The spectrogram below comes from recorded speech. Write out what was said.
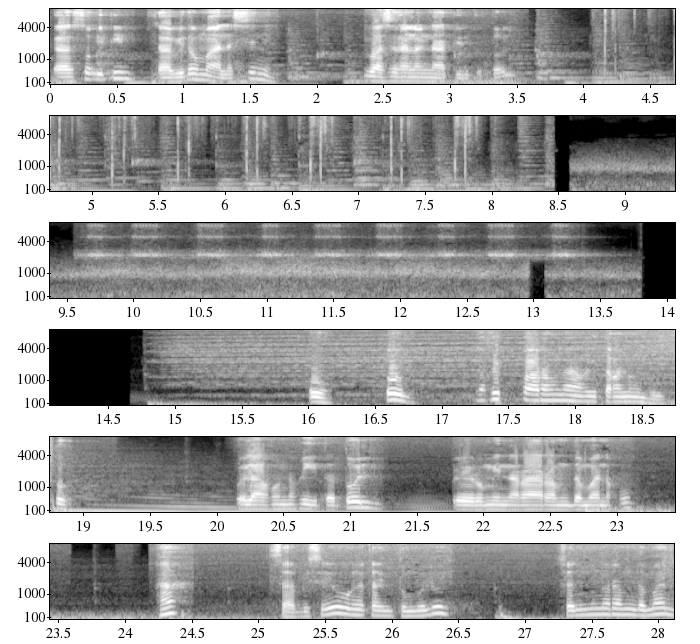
Kaso itim, sabi daw malas yun eh. Iwasan na lang natin to, tol. Oh, tol, bakit parang nakita ka ng bulto? Wala akong nakita, tol. Pero may nararamdaman ako. Ha? Sabi sa'yo, huwag na tayong tumuloy. Saan mo naramdaman?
